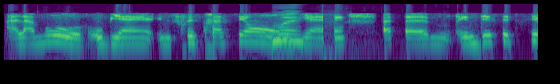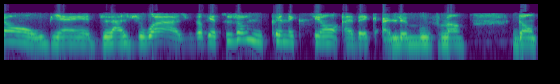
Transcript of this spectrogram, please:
à l'amour ou bien une frustration ou bien euh, une déception ou bien de la joie. Je veux dire, il y a toujours une connexion avec le mouvement. Donc,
